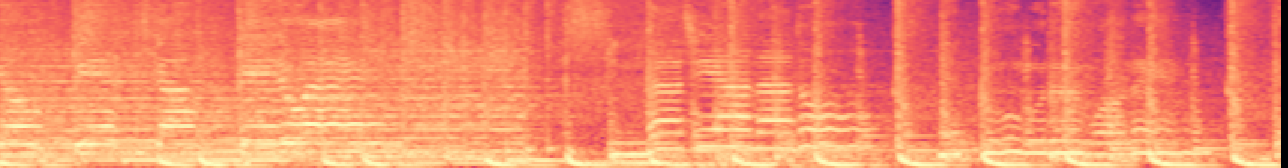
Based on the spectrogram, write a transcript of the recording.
용기가 필요해. 빛나지 않아도 내 꿈을 응원해. 그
